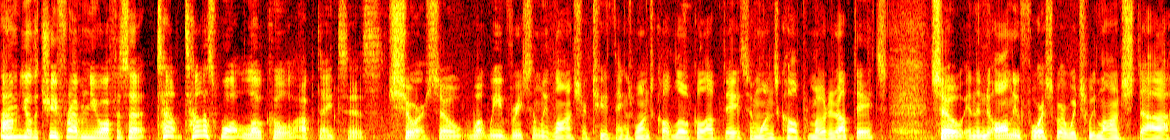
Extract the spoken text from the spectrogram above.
Um, you're the Chief Revenue Officer. Tell, tell us what Local Updates is. Sure. So what we've recently launched are two things. One's called Local Updates and one's called Promoted Updates. So in the all new Foursquare, which we launched uh,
